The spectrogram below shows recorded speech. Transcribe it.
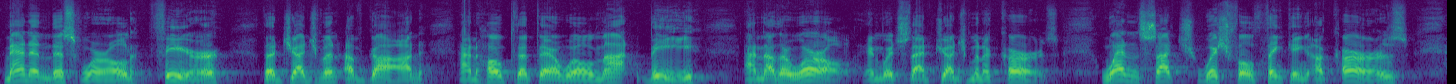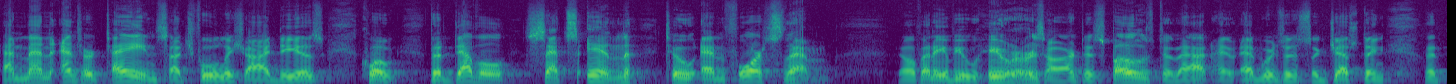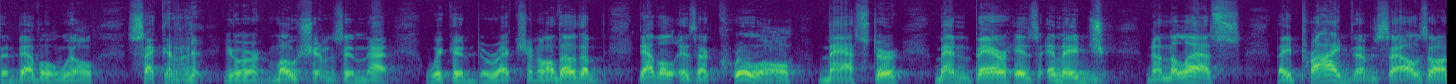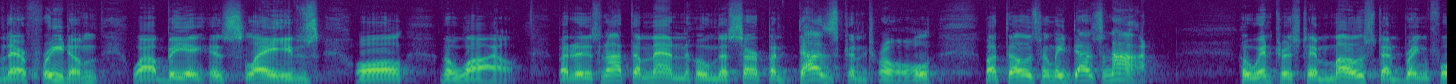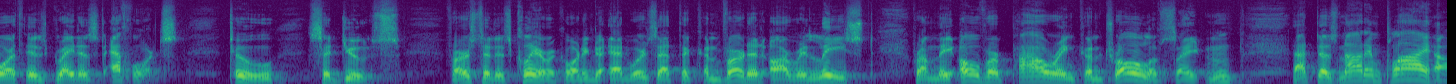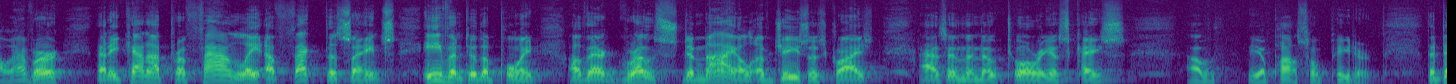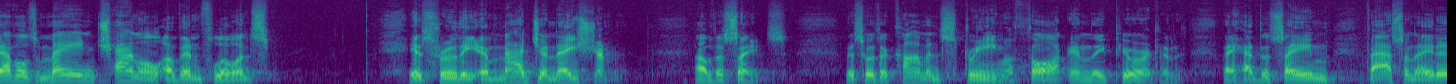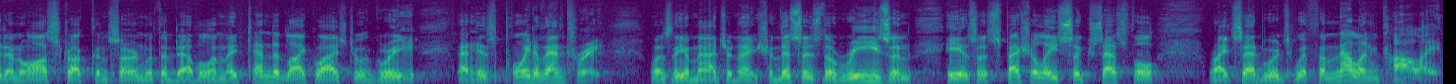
men in this world fear the judgment of God and hope that there will not be another world in which that judgment occurs. When such wishful thinking occurs and men entertain such foolish ideas, quote, the devil sets in to enforce them. Now, if any of you hearers are disposed to that, Edwards is suggesting that the devil will second your motions in that wicked direction. Although the devil is a cruel master, men bear his image nonetheless. They pride themselves on their freedom while being his slaves all the while. But it is not the men whom the serpent does control, but those whom he does not, who interest him most and bring forth his greatest efforts to seduce. First, it is clear, according to Edwards, that the converted are released from the overpowering control of Satan. That does not imply, however, that he cannot profoundly affect the saints, even to the point of their gross denial of Jesus Christ, as in the notorious case of the Apostle Peter. The devil's main channel of influence is through the imagination of the saints. This was a common stream of thought in the Puritans. They had the same fascinated and awestruck concern with the devil, and they tended likewise to agree that his point of entry was the imagination. This is the reason he is especially successful, writes Edwards, with the melancholy,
